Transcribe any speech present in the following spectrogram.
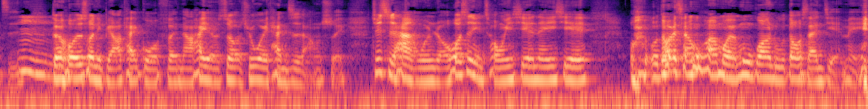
子，嗯，对，或者说你不要太过分，然后他有时候去喂炭治郎水，就其实他很温柔，或是你从一些那一些。我都会称呼他们为目光如豆三姐妹，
